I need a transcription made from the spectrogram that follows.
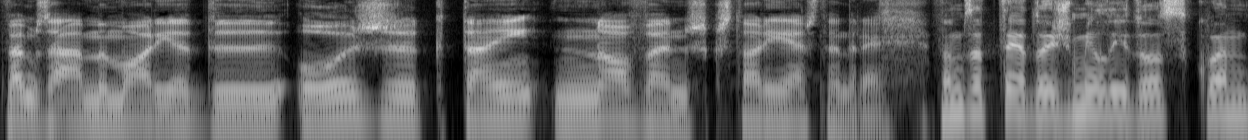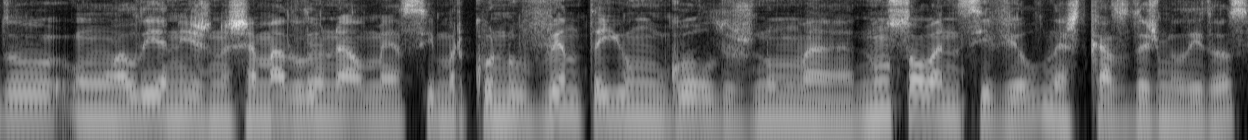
Vamos à memória de hoje, que tem nove anos. Que história é esta, André? Vamos até 2012, quando um alienígena chamado Lionel Messi marcou 91 golos numa, num só ano civil, neste caso 2012.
